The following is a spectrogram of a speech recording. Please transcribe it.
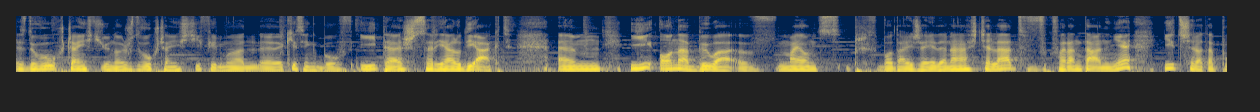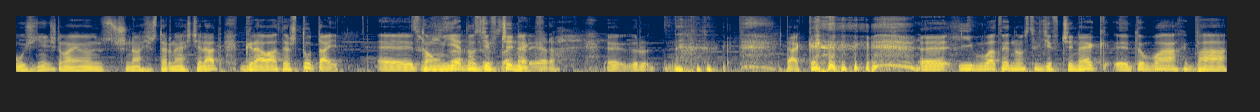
z dwóch części, no już z dwóch części filmu e, Kissing Booth i też serialu The Act. Um, I ona była, w, mając bodajże 11 lat w kwarantannie i 3 lata później, czyli mając 13-14 lat, grała też tutaj. E, tą jedną z dziewczynek. Y, tak. Y, I była to jedną z tych dziewczynek. Y, to była chyba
